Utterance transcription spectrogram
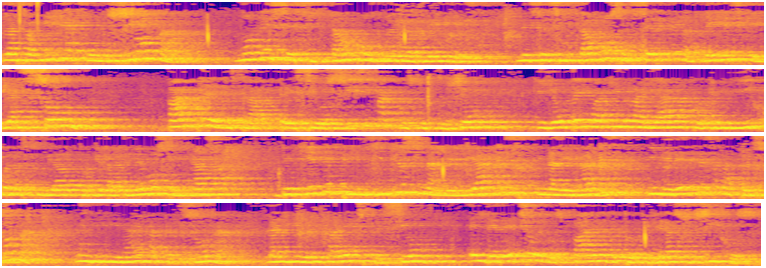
La familia funciona. No necesitamos nuevas leyes. Necesitamos hacer que las leyes que ya son parte de nuestra preciosísima constitución, que yo tengo aquí rayada porque mi hijo la ha estudiado, porque la tenemos en casa, defiende principios inalienables, inalienables inherentes a la persona, la dignidad de la persona, la libertad de expresión, el derecho de los padres de proteger a sus hijos.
